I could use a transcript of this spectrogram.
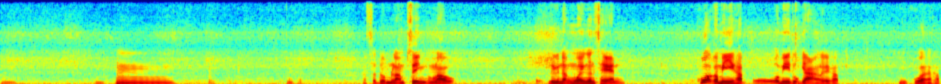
อืมอืมนะครับอัสดมลำซิ่งของเรา หรือนักมวยเงินแสนขั้วก็มีครับ โอ้ มีทุกอย่างเลยครับ มีกั้วนะครับ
